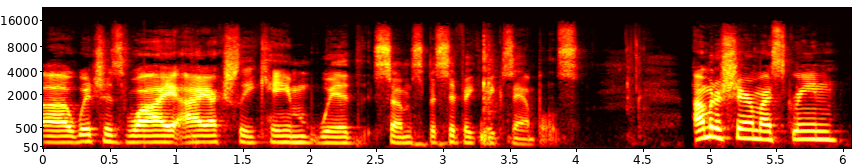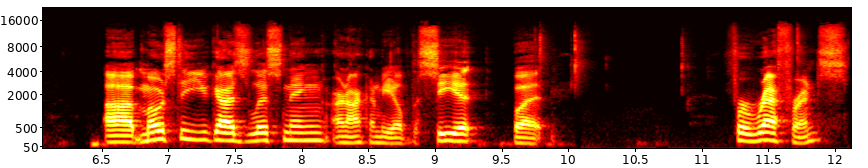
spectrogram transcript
uh, which is why I actually came with some specific examples. I'm going to share my screen. Uh, most of you guys listening are not going to be able to see it, but for reference,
